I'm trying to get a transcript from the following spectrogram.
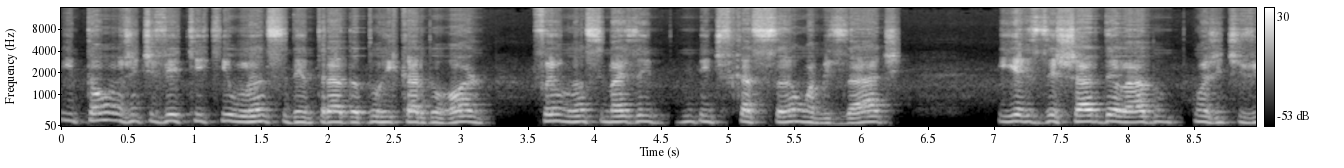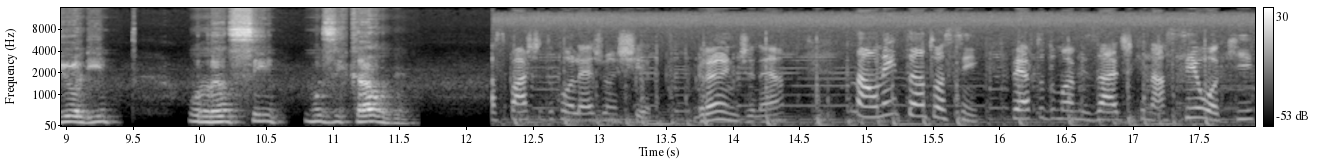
Então a gente vê aqui que o lance de entrada do Ricardo Horn foi um lance mais de identificação, amizade, e eles deixaram de lado, como a gente viu ali, o lance musical, né? Faz parte do Colégio Anchieta. Grande, né? Não, nem tanto assim. Perto de uma amizade que nasceu aqui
